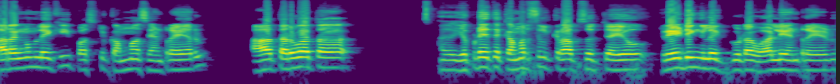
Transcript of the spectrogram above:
ఆ రంగంలోకి ఫస్ట్ కమ్మాస్ ఎంటర్ అయ్యారు. ఆ తర్వాత ఎప్పుడైతే కమర్షియల్ క్రాప్స్ వచ్చాయో ట్రేడింగ్లోకి కూడా వాళ్ళే ఎంటర్ అయ్యాడు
